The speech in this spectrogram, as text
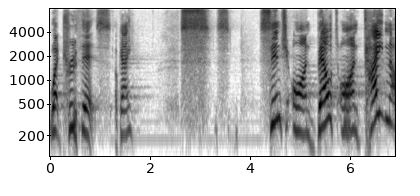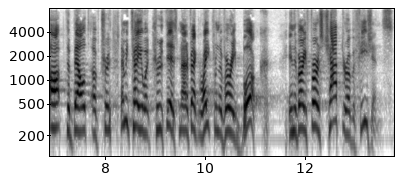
what truth is, okay? Cinch on, belt on, tighten up the belt of truth. Let me tell you what truth is. Matter of fact, right from the very book, in the very first chapter of Ephesians.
